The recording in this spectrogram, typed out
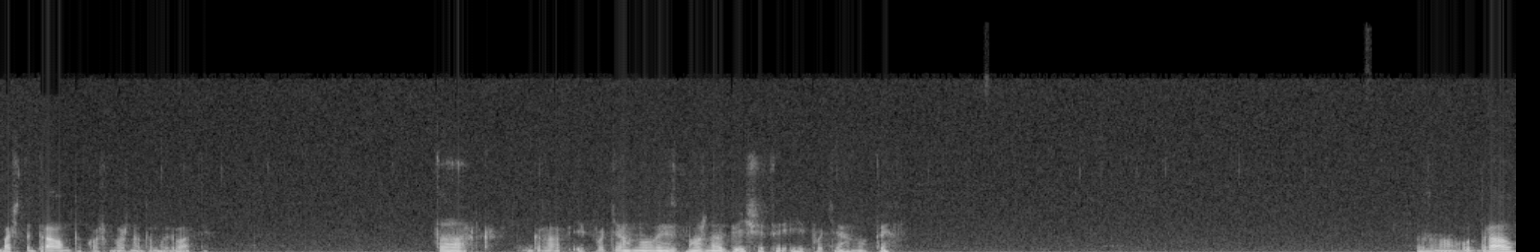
Бачите, дравом також можна домалювати. Так, граб і потягнули, можна збільшити і потягнути. Знову драв.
